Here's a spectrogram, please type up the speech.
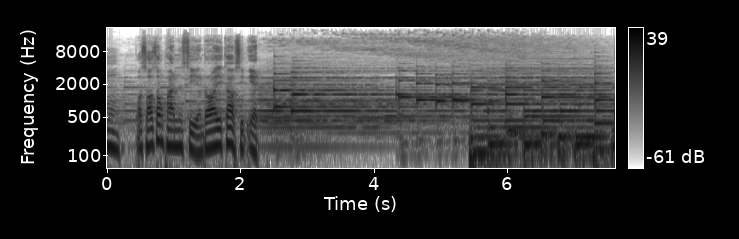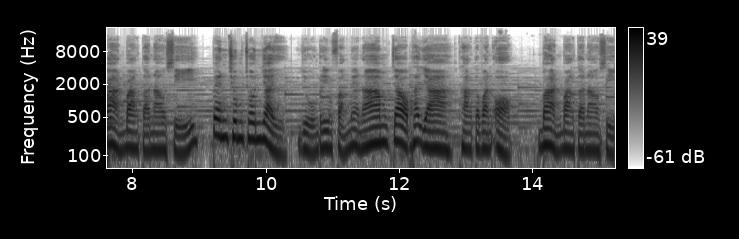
ม พศ 2491บ้านบางตะนาวสี เป็นชุมชนใหญ่อยู่ริมฝั่งแม่น้ำเจ้าพระยาทางตะวันออก บ้านบางตะนาวสี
